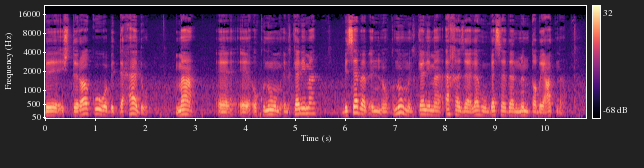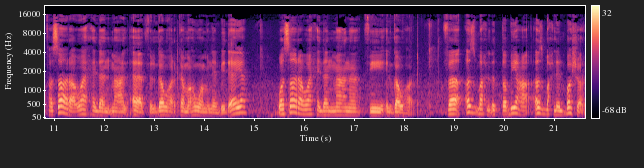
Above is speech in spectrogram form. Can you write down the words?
باشتراكه وباتحاده مع أقنوم الكلمة بسبب أن أقنوم الكلمة أخذ له جسدا من طبيعتنا. فصار واحدا مع الآب في الجوهر كما هو من البداية وصار واحدا معنا في الجوهر. فأصبح للطبيعة أصبح للبشر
